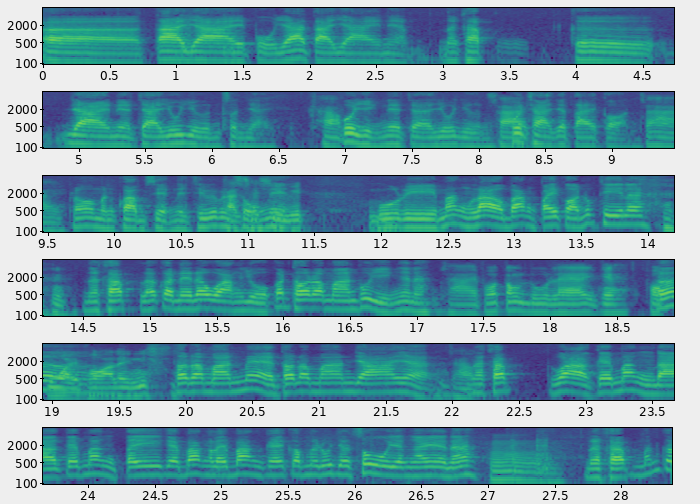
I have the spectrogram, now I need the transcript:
เอ่อตายายปู่ย่าตายายเนี่ยนะครับ คือ ยายเนี่ยจะอายุยืนส่วนใหญ่ ครับผู้หญิงเนี่ยจะอายุยืน ใช่ ผู้ชายจะตายก่อน ใช่ เพราะว่ามันความเสี่ยงในชีวิตมัการนสูใช้งชีนี่วิต บุหรีมั่งเหล้าบ้างไปก่อนทุกทีเลย นะครับ แล้วก็ในระหว่างอยู่ก็ทรมานผู้หญิงอะนะ ใช่ เพราะต้องดูแลอีกไง พอเออ ป่วยพออะไรนี่ ทรมานแม่ทรมานยายอะครับ นะครับ ว่าแกมั่งด่าแกมั่งตีแกบ้างอะไรบ้างแกก็ไม่รู้จะสู้ยังไงอะนะอืมนะครับ มันก็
